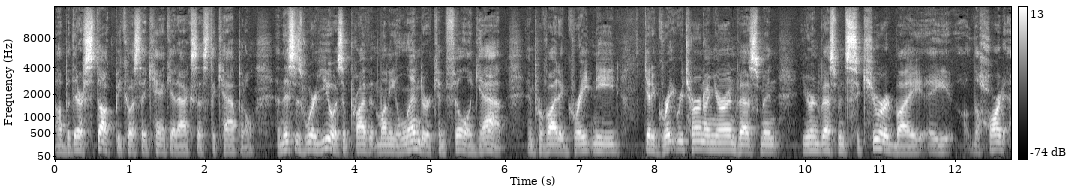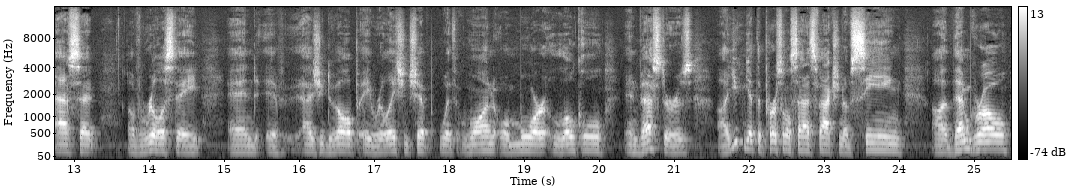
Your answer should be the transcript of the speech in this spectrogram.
Uh, but they're stuck because they can't get access to capital. And this is where you, as a private money lender, can fill a gap and provide a great need, get a great return on your investment. Your investment secured by a the hard asset of real estate. And if as you develop a relationship with one or more local investors, uh, you can get the personal satisfaction of seeing uh, them grow,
